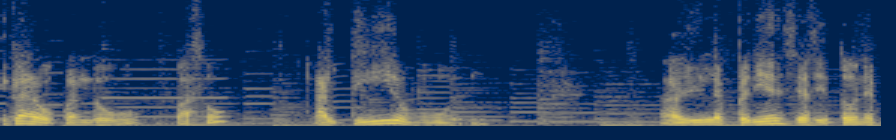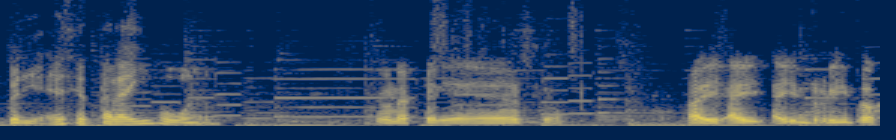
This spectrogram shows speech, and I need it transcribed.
Y claro, cuando pasó, al tiro, pues, weón. Ahí la experiencia, si es toda una experiencia estar ahí, pues bueno. Es una experiencia. Hay, hay, hay ritos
